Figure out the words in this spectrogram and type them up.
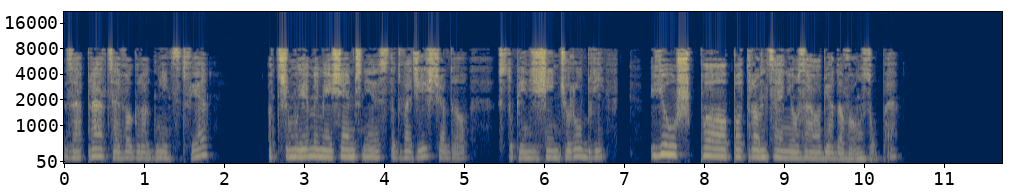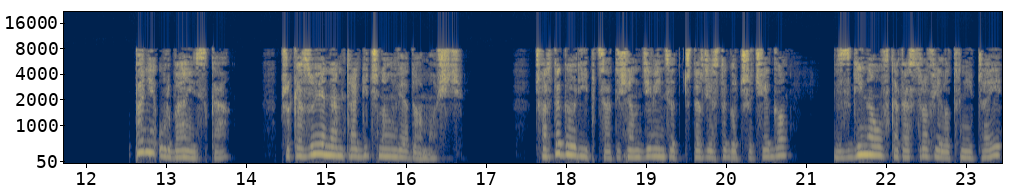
Za pracę w ogrodnictwie otrzymujemy miesięcznie 120 do 150 rubli już po potrąceniu za obiadową zupę. Pani Urbańska przekazuje nam tragiczną wiadomość. 4 lipca 1943 zginął w katastrofie lotniczej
